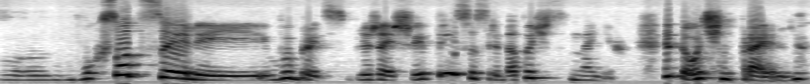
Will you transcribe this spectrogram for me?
200 целей выбрать ближайшие три, сосредоточиться на них. Это очень правильно.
